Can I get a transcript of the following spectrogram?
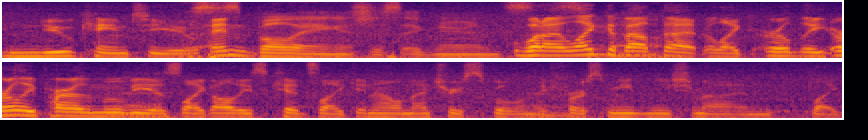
new came to you. And bullying is just ignorance. what I like you about know, that, like early early part of the movie, Yeah. is like all these kids like in elementary school when they first meet Nishima and like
